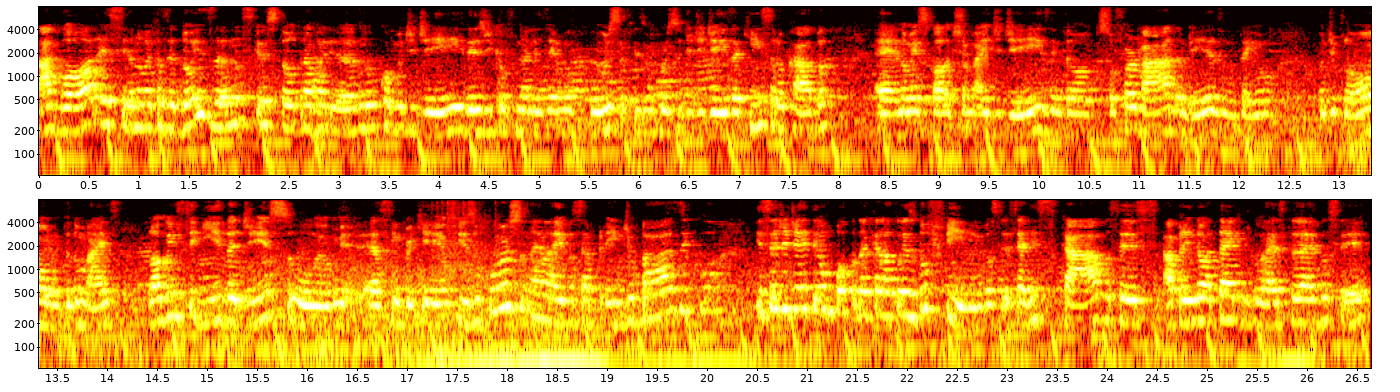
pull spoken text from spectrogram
agora, esse ano vai fazer dois anos que eu estou trabalhando como DJ, desde que eu finalizei meu curso. Eu fiz um curso de DJs aqui em Sorocaba é, numa escola que chama DJs, então eu sou formada mesmo, tenho o diploma e tudo mais. Logo em seguida disso, eu, é assim, porque eu fiz o curso, né? Aí você aprende o básico e ser DJ tem um pouco daquela coisa do feeling, você se arriscar, você aprendeu a técnica, o resto é você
